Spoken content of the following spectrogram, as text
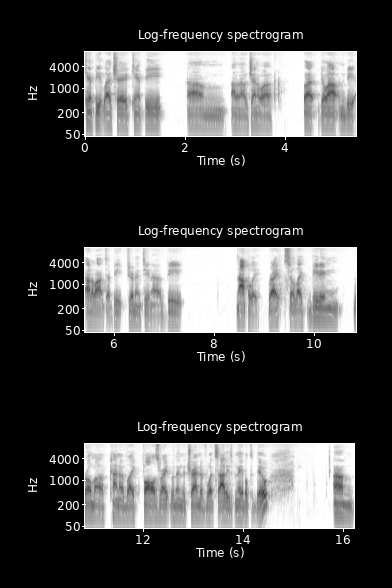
can't beat Lecce, can't beat um, I don't know Genoa but go out and beat Atalanta, beat Fiorentina, beat Napoli, right? So like beating Roma kind of like falls right within the trend of what Sarri's been able to do. Um,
